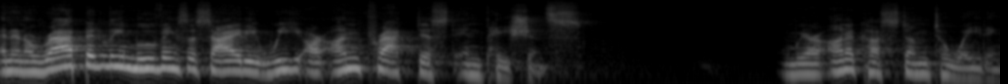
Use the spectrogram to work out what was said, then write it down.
And in a rapidly moving society, we are unpracticed in patience. And we are unaccustomed to waiting.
